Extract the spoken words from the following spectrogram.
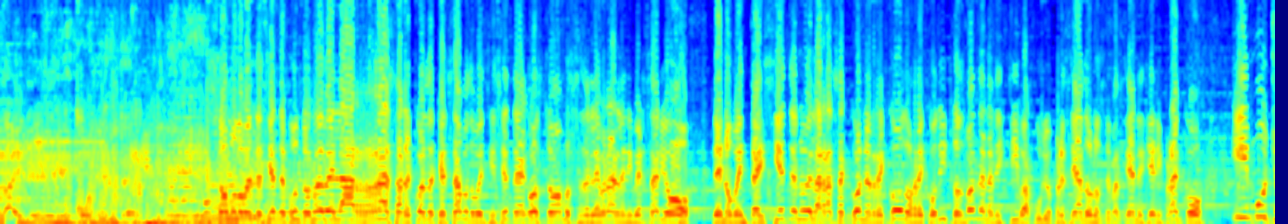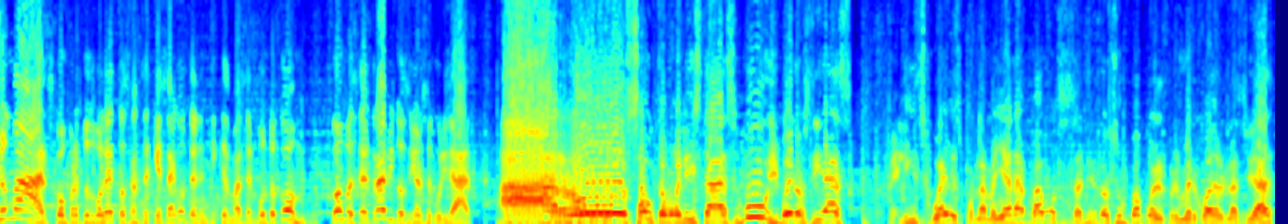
Al aire con el terrible. Somos 97.9 La Raza. Recuerda que el sábado 27 de agosto vamos a celebrar el aniversario de 97.9 La Raza con el Recodo, Recoditos, Banda La Adictiva, Julio Preciado, Los Sebastianes, Jerry Franco y muchos más. Compra tus boletos antes que se agoten en ticketmaster.com. ¿Cómo está el tráfico, señor Seguridad? Arroz automovilistas, muy buenos días. Feliz jueves por la mañana. Vamos a salirnos un poco del primer cuadro de la ciudad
